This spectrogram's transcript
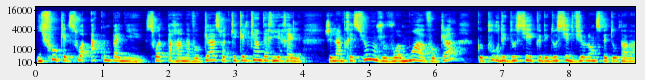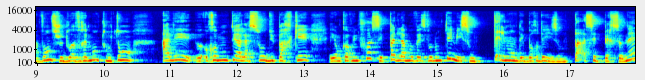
il faut qu'elles soient accompagnées, soit par un avocat, soit qu'il y ait quelqu'un derrière elles. J'ai l'impression, je vois moi avocat, que pour des dossiers, que des dossiers de violence faits au pas avance, je dois vraiment tout le temps aller euh, remonter à l'assaut du parquet. Et encore une fois, c'est pas de la mauvaise volonté, mais ils sont tellement débordés, ils ont pas assez de personnel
